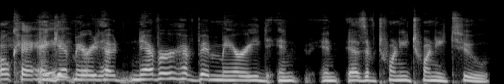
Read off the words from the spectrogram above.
Okay. and get married had never have been married in, in as of 2022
